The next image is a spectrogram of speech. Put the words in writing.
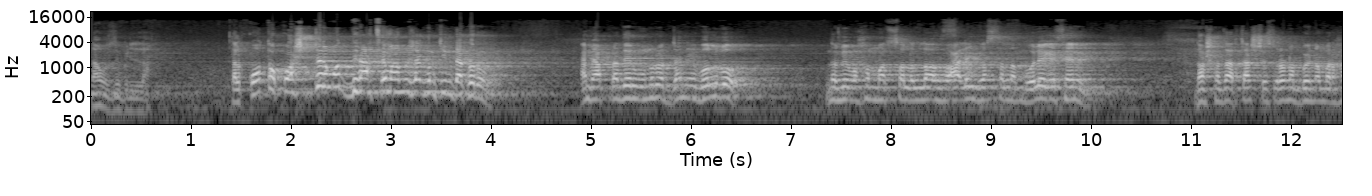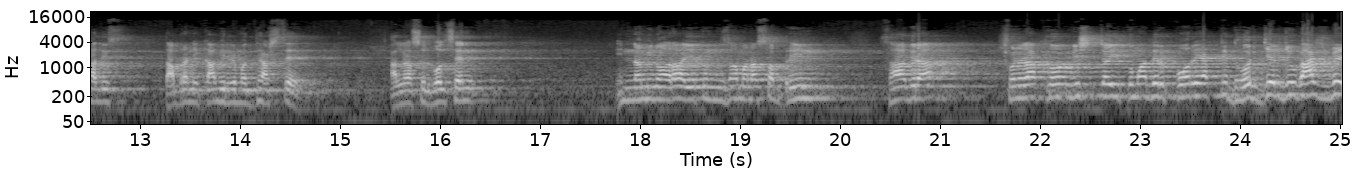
নাউজুবিল্লাহ। তাহলে কত কষ্টের মধ্যে আছে মানুষ, এখন চিন্তা করুন। আমি আপনাদের অনুরোধ জানিয়ে বলব, নবী মোহাম্মদ সাল্লাহ আলী আসাল্লাম বলে গেছেন, দশ হাজার চারশো চুরানব্বই নম্বর হাদিস তাবরানি কাবিরের মধ্যে আসছে। আল্লাহ রাসুল বলছেন ইন্নামিন শুনে রাখো, নিশ্চয়ই তোমাদের পরে একটি ধৈর্যের যুগ আসবে।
